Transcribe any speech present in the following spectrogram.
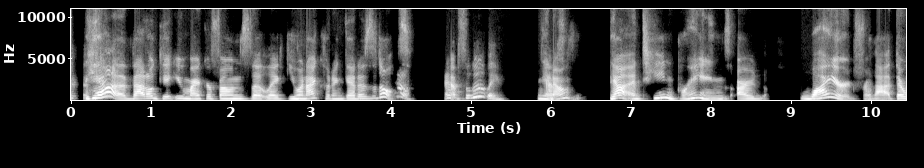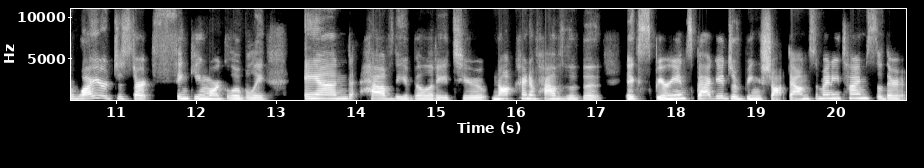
yeah, that'll get you microphones that like you and I couldn't get as adults. Oh, absolutely. You absolutely. know? Yeah. And teen brains are wired for that. They're wired to start thinking more globally and have the ability to not kind of have the, the experience baggage of being shot down so many times. So they're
